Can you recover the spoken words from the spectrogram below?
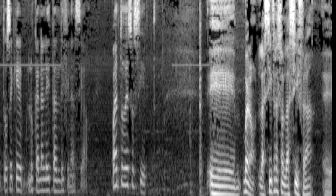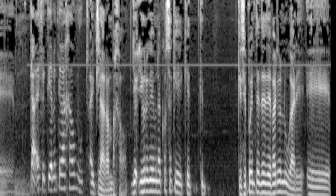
Entonces que los canales están desfinanciados. ¿Cuánto de eso es cierto? Eh, bueno, las cifras son las cifras. eh, Claro, efectivamente ha bajado mucho. Ay, claro, han bajado. Yo, yo creo que hay una cosa que, que, que- que se puede entender de varios lugares. Eh,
